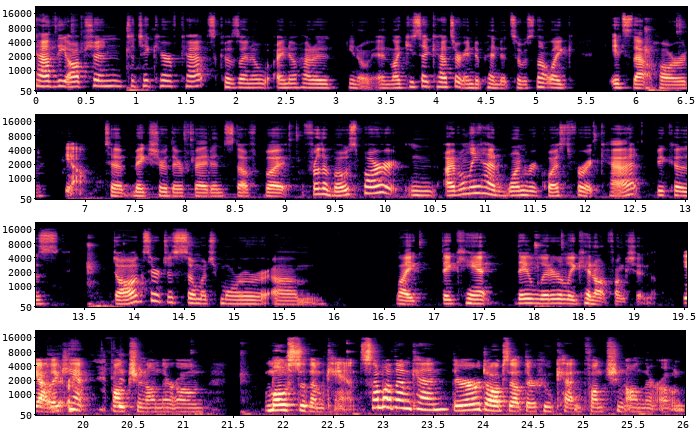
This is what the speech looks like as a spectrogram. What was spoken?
have the option to take care of cats because I know I know how to, you know, and like you said, cats are independent, so it's not like it's that hard. Yeah. To make sure they're fed and stuff, but for the most part, I've only had one request for a cat because dogs are just so much more, um, like they can't, they literally cannot function. Yeah, they can't function on their own. Most of them can't. Some of them can. There are dogs out there who can function on their own.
